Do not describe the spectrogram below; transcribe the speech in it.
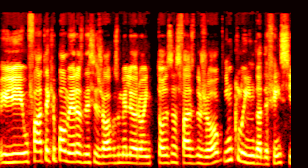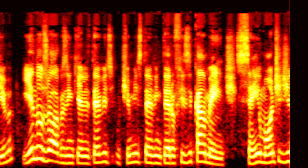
E o fato é que o Palmeiras nesses jogos melhorou em todas as fases do jogo, incluindo a defensiva. E nos jogos em que ele teve, o time esteve inteiro fisicamente, sem um monte de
